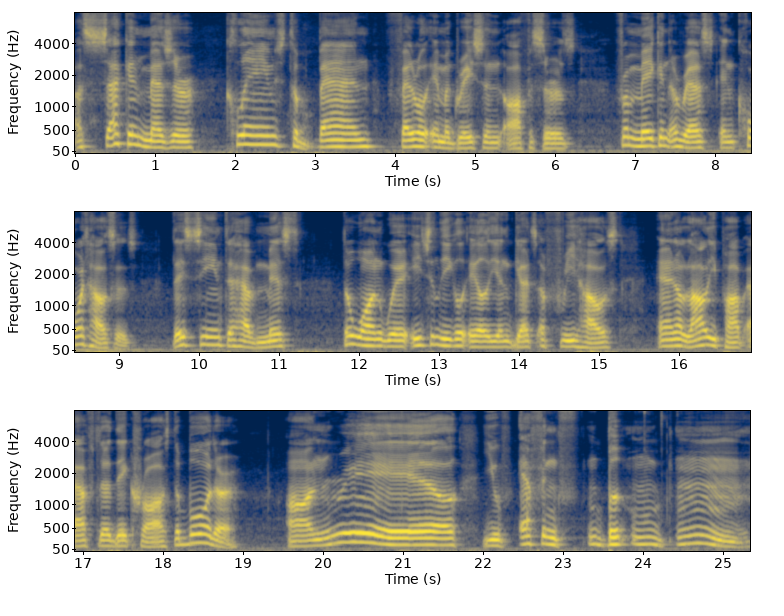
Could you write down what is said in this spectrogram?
A second measure claims to ban federal immigration officers from making arrests in courthouses. They seem to have missed the one where each illegal alien gets a free house and a lollipop after they cross the border. Unreal. You effing. F- mm.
